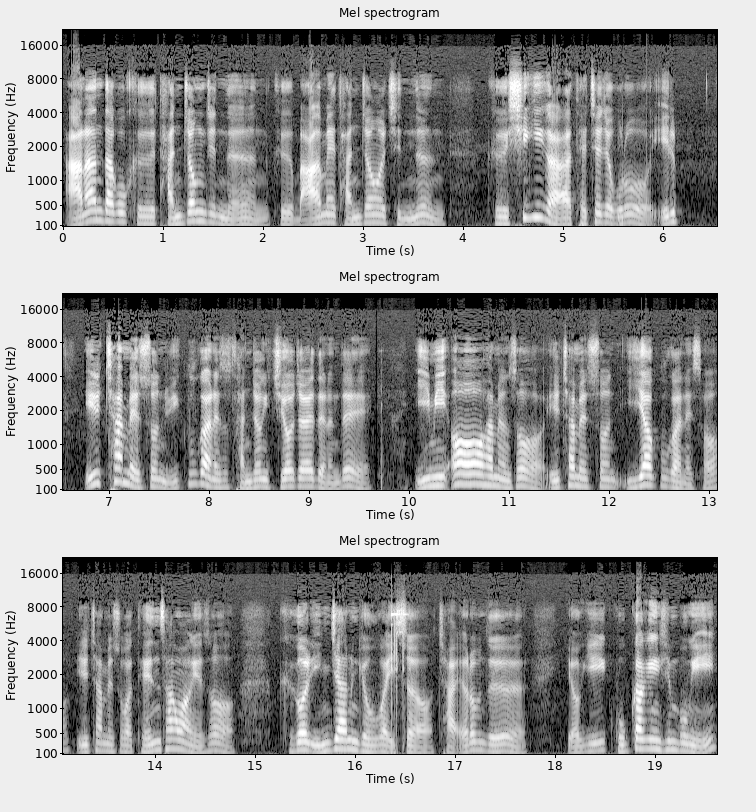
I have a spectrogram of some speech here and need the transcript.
안 한다고 그 단정 짓는 그 마음의 단정을 짓는 그 시기가 대체적으로 1, 1차 매수선 윗구간에서 단정이 지어져야 되는데 이미 어 하면서 1차 매수선 이하 구간에서 1차 매수가 된 상황에서 그걸 인지하는 경우가 있어요. 자, 여러분들 여기 고가갱신봉이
